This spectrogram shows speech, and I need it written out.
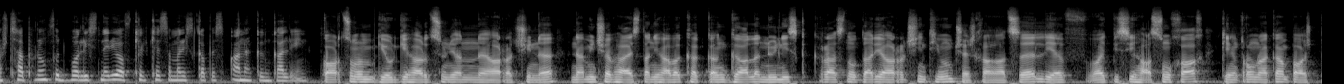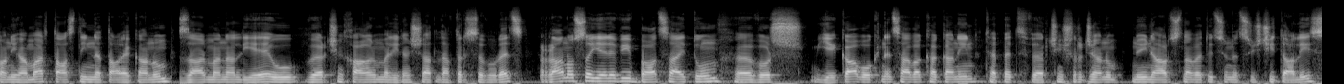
մրցափուլում ֆուտբոլիստների, ովքեր քեզ համար իսկապես անակնկալ էին։ Կարծում եմ Գեորգի Հարությունյանն է առաջինը, նա մինչև Հայաստանի հավաքական գալը նույնիսկ Կրասնոդարի առաջին թիմում չէր խաղացել եւ այդպիսի հասուն խաղ կենտրոնական պաշտպանի համար 19 տարեկանում զարմանալի է ու վերջին խաղերում էլ իրեն շատ լավ դրսևորեց։ Ռանոսը երևի բացահայտում, որ եկավ օգնեց հավաքականին, թեպետ վերջին շրջանում նույն արդյունավետությունը ցույց չի տալիս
